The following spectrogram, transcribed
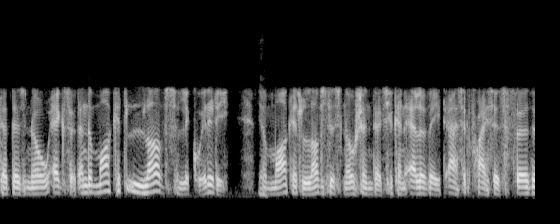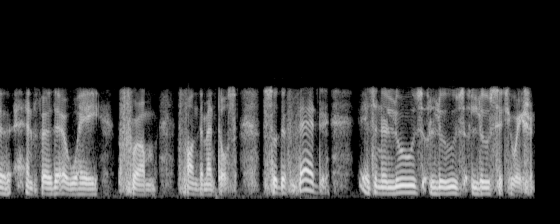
that there's no exit, and the market loves liquidity. The market loves this notion that you can elevate asset prices further and further away from fundamentals. So the Fed is in a lose lose lose situation.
